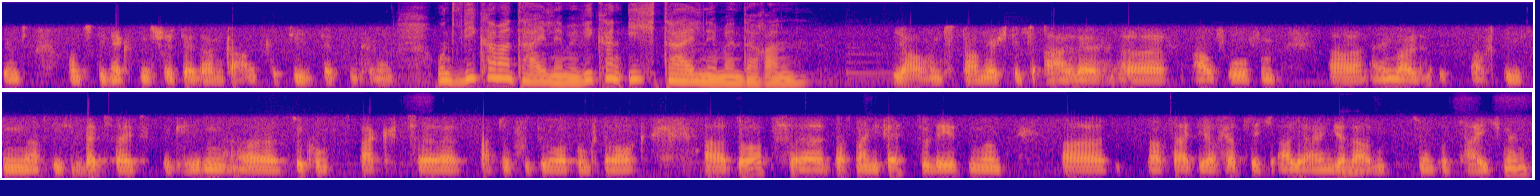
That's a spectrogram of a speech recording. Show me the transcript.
sind und die nächsten Schritte dann ganz gezielt setzen können. Und wie kann man teilnehmen? Wie kann ich teilnehmen daran? Ja, und da möchte ich alle äh, aufrufen, äh, einmal auf diesen, auf diese Website zu gehen, äh, Zukunftspakt, äh, patofutura.org, äh, dort äh, das Manifest zu lesen und äh, da seid ihr herzlich alle eingeladen zu unterzeichnen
